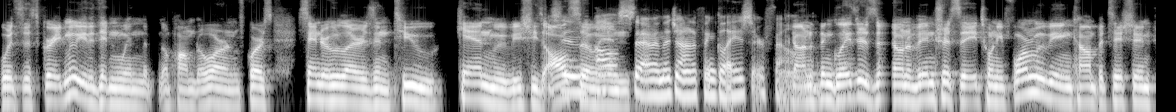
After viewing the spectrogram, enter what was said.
was this great movie that didn't win the, the Palme d'Or, and of course, Sandra Hüller is in two Cannes movies. She's, She's also in, also in the Jonathan Glazer film, Jonathan Glazer's Zone of Interest, the A24 movie in competition,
